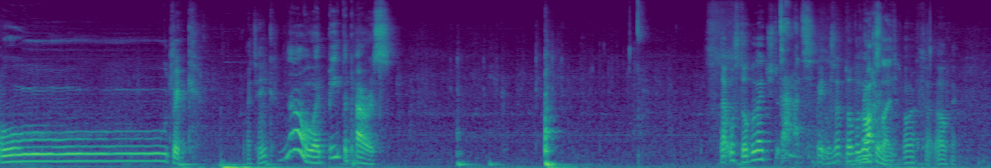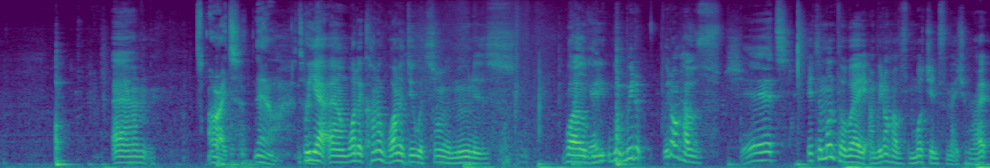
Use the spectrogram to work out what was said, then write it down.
Oh, drink. I think. No, I beat the Paras. That was double edged. Damn it. Wait, was that double Rock edged? Rock slide. Okay. Um, All right, now. but yeah, um, what I kind of want to do with Sun and Moon is, while we, we, we don't, we don't have. Shit. It's a month away, and we don't have much information, right?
